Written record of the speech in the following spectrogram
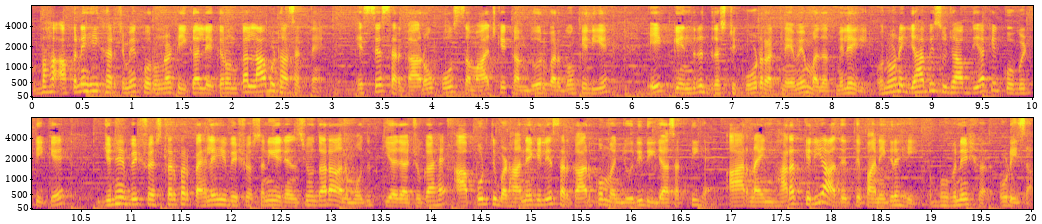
वह अपने ही खर्च में कोरोना टीका लेकर उनका लाभ उठा सकते हैं। इससे सरकारों को समाज के कमज़ोर वर्गों के लिए एक केंद्रित दृष्टिकोण रखने में मदद मिलेगी। उन्होंने यह भी सुझाव दिया कि कोविड टीके, जिन्हें विश्व स्तर पर पहले ही विश्वसनीय एजेंसियों द्वारा अनुमोदित किया जा चुका है, आपूर्ति बढ़ाने के लिए सरकार को मंजूरी दी जा सकती है। आर नाइन भारत के लिए आदित्य पानीग्रही, भुवनेश्वर, उड़ीसा।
